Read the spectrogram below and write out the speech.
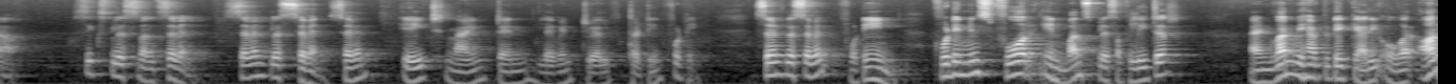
Now 6 plus 1 7 7 plus 7 7 8 9 10 11 12 13 14 7 plus 7 14 14 means 4 in ones place of a liter and 1 we have to take carry over on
